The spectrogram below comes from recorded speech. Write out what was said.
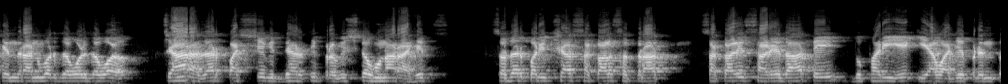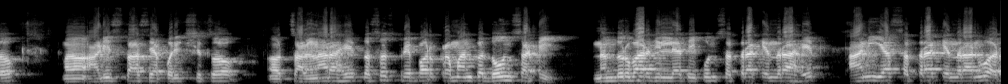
केंद्रांवर जवळजवळ चार हजार पाचशे विद्यार्थी प्रविष्ट होणार आहेत. सदर परीक्षा सकाळ सत्रात सकाळी साडेदहा ते दुपारी एक या वाजेपर्यंत अडीच तास या परीक्षेचं चालणार आहे. तसंच पेपर क्रमांक दोन साठी नंदुरबार जिल्ह्यात एकूण सतरा केंद्र आहेत आणि या सतरा केंद्रांवर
